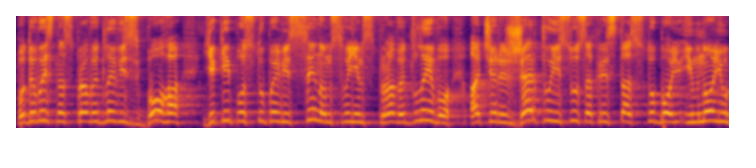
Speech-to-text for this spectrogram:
подивись на справедливість Бога, який поступив із Сином своїм справедливо, а через жертву Ісуса Христа з тобою і мною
